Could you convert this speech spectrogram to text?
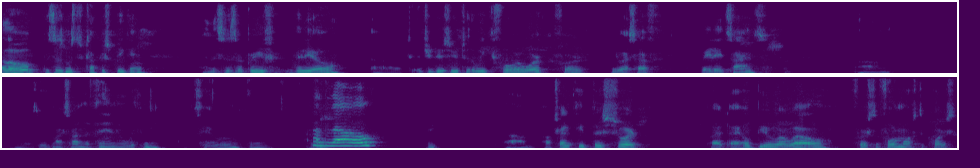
Hello, this is Mr. Tucker speaking, and this is a brief video uh, to introduce you to the week four work for USF grade 8 science. Um, this is my son Nathaniel with me. Say hello, Nathaniel. Hello. Um, I'll try to keep this short, but I hope you are well, first and foremost, of course.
